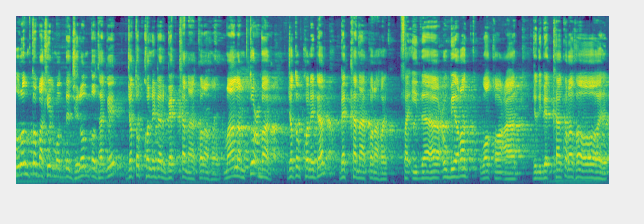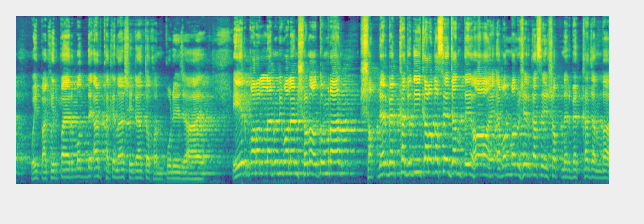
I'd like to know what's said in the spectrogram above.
উড়ন্ত পাখির মধ্যে ঝুলন্ত থাকে, যতক্ষণ এটার ব্যাখ্যা না করা হয়। মা মালাম তুরবার যতক্ষণ এটার ব্যাখ্যা না করা হয়। ফাইদা উবিরাত ওয়াকাআত, যদি ব্যাখ্যা করা হয়, ওই পাখির পায়ের মধ্যে আর থাকে না, সেটা তখন পড়ে যায়। এরপর আল্লাহ নবী বলেন, শোনো তোমরা, স্বপ্নের ব্যাখ্যা যদি কারও কাছে জানতে হয়, এমন মানুষের কাছে স্বপ্নের ব্যাখ্যা জানবা।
